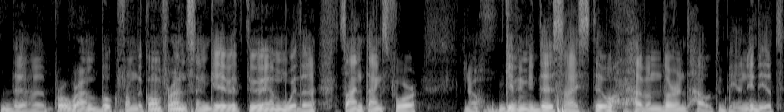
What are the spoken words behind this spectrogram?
the program book from the conference and gave it to him with a sign thanks for you know, giving me this, I still haven't learned how to be an idiot.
